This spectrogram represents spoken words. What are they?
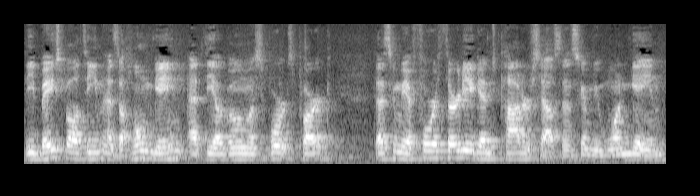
the baseball team has a home game at the Algoma Sports Park. That's going to be at 4.30 against Potter's House, and that's going to be one game.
